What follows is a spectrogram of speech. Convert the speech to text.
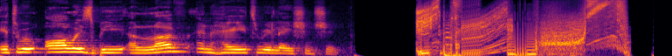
It will always be a love and hate relationship.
